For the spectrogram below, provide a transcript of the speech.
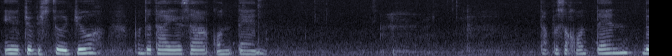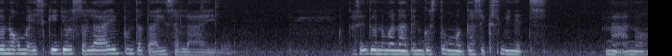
YouTube Studio. Punta tayo sa content. Tapos sa content, doon ako may schedule sa live. Punta tayo sa live. Kasi doon naman natin gustong magka 6 minutes na ano.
